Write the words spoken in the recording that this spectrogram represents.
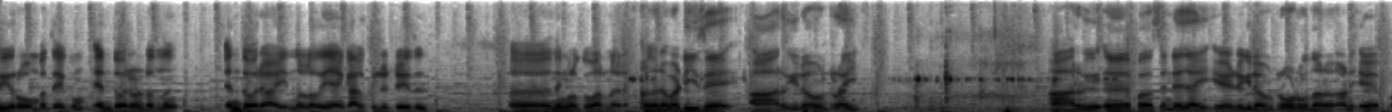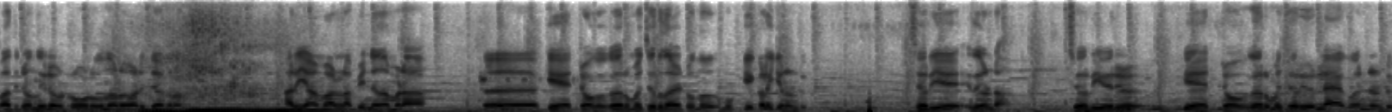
സീറോ ആകുമ്പോഴത്തേക്കും എന്തോരം ഉണ്ടെന്ന് എന്തോരം ആയി എന്നുള്ളത് ഞാൻ കാൽക്കുലേറ്റ് ചെയ്ത് നിങ്ങൾക്ക് പറഞ്ഞുതരാം. അങ്ങനെ വടീസെ ആറ് കിലോമീറ്റർ ആയി. ആറ് പെർസെന്റേജ് ആയി. ഏഴ് കിലോമീറ്റർ ഓടുമെന്നാണ് അണി പതിനൊന്ന് കിലോമീറ്റർ ഓടുമെന്നാണ് കാണിച്ചേക്കണം. അറിയാൻ പാടില്ല. പിന്നെ നമ്മുടെ കയറ്റമൊക്കെ കയറുമ്പോൾ ചെറുതായിട്ടൊന്ന് മുക്കി കളിക്കണുണ്ട്. ചെറിയ ഇത് കണ്ട. ചെറിയൊരു കയറ്റമൊക്കെ കയറുമ്പോൾ ചെറിയൊരു ലാഗ് വരുന്നുണ്ട്.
